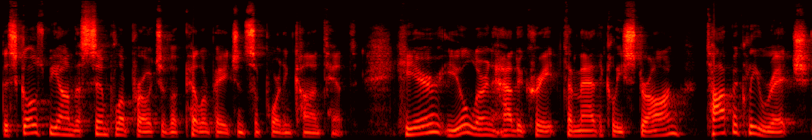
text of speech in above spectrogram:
This goes beyond the simple approach of a pillar page and supporting content. Here, you'll learn how to create thematically strong, topically rich,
